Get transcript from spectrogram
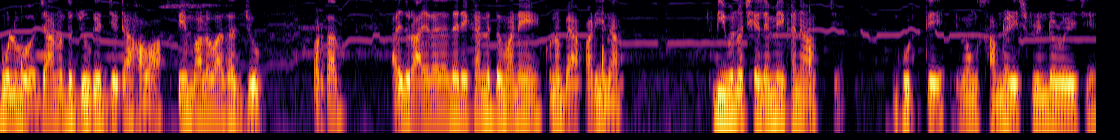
বলব, জানো তো যুগের যেটা হওয়া, প্রেম ভালোবাসার যুগ। অর্থাৎ আজ তো রাজারাজাদের এখানে তো মানে কোনো ব্যাপারই না। বিভিন্ন ছেলে মেয়ে এখানে আসছে ঘুরতে এবং সামনে রেস্টুরেন্টও রয়েছে।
